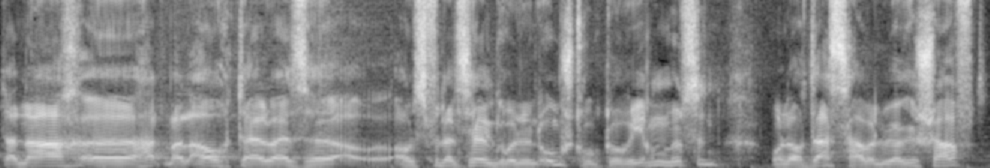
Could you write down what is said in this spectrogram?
Danach äh, hat man auch teilweise aus finanziellen Gründen umstrukturieren müssen. Und auch das haben wir geschafft.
